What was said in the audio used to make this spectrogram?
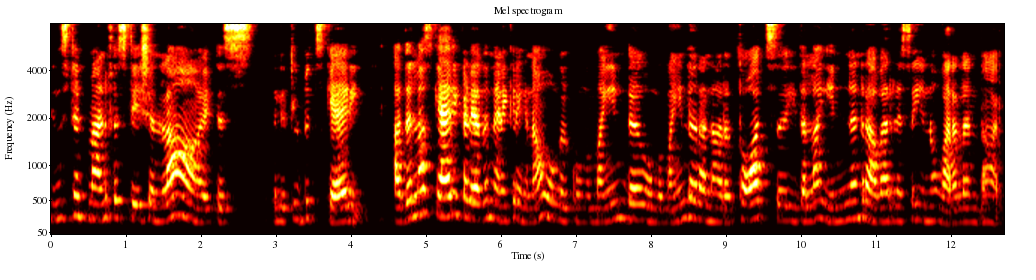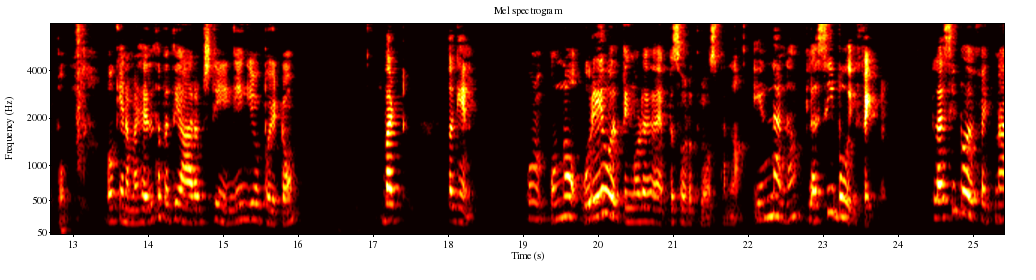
instant மேனிஃபெஸ்டேஷன்லாம் it is little bit scary அதெல்லாம் ஸ்கேரி கிடையாதுன்னு நினைக்கிறீங்கன்னா உங்களுக்கு உங்கள் மைண்டு உங்கள் மைண்டில் ரன் ஆகிற தாட்ஸு இதெல்லாம் என்னன்ற அவேர்னஸ்ஸே இன்னும் வரலன்னு தான் அர்த்தம். ஓகே நம்ம ஹெல்த்தை பற்றி ஆரம்பிச்சுட்டு எங்கெங்கேயோ போயிட்டோம். பட் அகெயின் இன்னும் ஒரே ஒரு திங்கோட எபிசோட க்ளோஸ் பண்ணலாம். என்னன்னா பிளசிபோ எஃபெக்ட் பிளசிபோ எஃபெக்ட்னா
